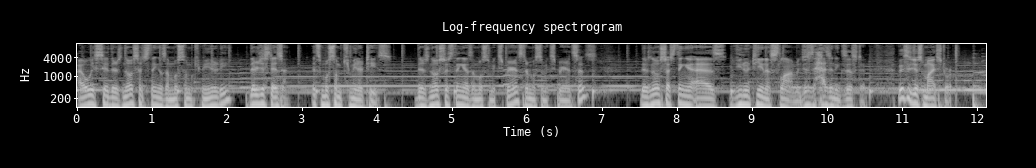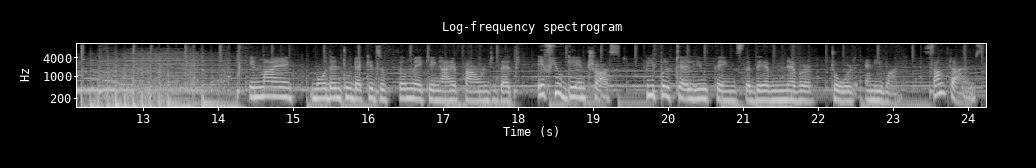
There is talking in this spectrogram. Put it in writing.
I always say there's no such thing as a Muslim community. There just isn't. It's Muslim communities. There's no such thing as a Muslim experience. There are Muslim experiences. There's no such thing as unity in Islam. It just hasn't existed. This is just my story. In my more than two decades of filmmaking, I have found that if you gain trust, people tell you things that they have never told anyone. Sometimes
